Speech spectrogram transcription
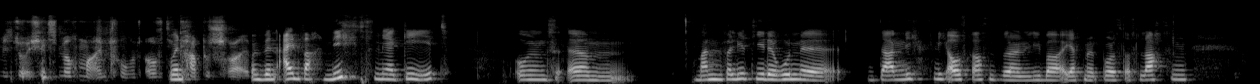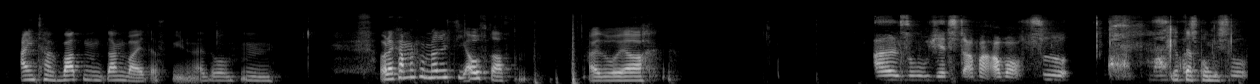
müsst ihr euch jetzt nochmal einen Punkt auf die Wenn- Kappe schreiben. Und wenn einfach nichts mehr geht und ähm, man verliert jede Runde, dann nicht, nicht ausrasten, sondern lieber erstmal mit Brawl Stars lachen, einen Tag warten und dann weiterspielen. Also, hm. Aber da kann man schon mal richtig ausrasten. Also, ja. Also jetzt aber aber auch zu. Oh Mann, Dritter als ob Punkt. ich so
